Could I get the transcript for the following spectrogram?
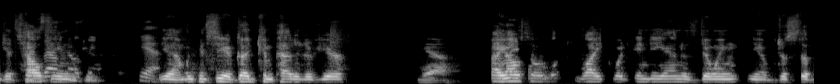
gets Turns healthy, and healthy. Yeah. yeah, we can see a good competitive year. Yeah. I also like what Indiana's doing. You know, just a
